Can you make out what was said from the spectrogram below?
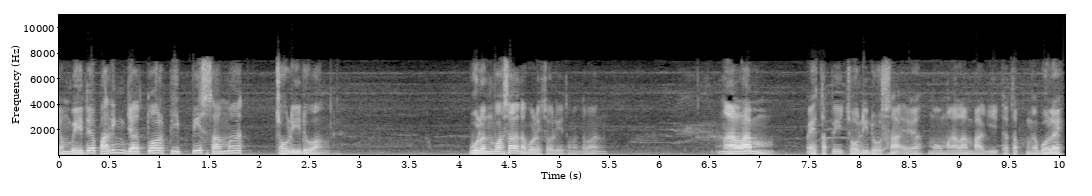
Yang beda paling jadwal pipis sama coli doang. Bulan puasa nggak boleh coli teman-teman? Malam. Eh tapi coli dosa ya. Mau malam pagi tetap nggak boleh.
